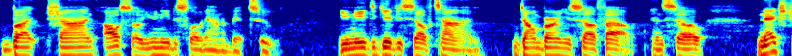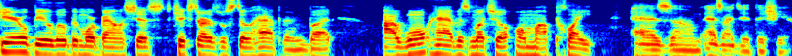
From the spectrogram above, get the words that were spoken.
But Shawn, also you need to slow down a bit too. You need to give yourself time. Don't burn yourself out. And so next year will be a little bit more balanced. Yes kickstarters will still happen but i won't have as much on my plate as um as i did this year.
